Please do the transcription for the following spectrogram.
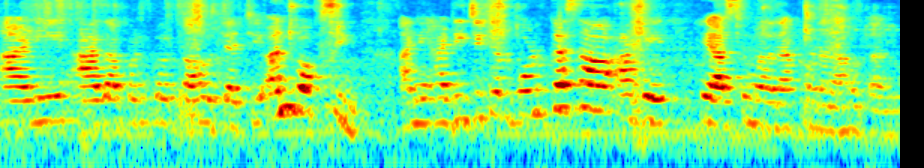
आणि आज आपण करतो आहोत त्याची अनबॉक्सिंग आणि हा डिजिटल बोर्ड कसा आहे हे आज तुम्हाला दाखवणार आहोत आम्ही.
